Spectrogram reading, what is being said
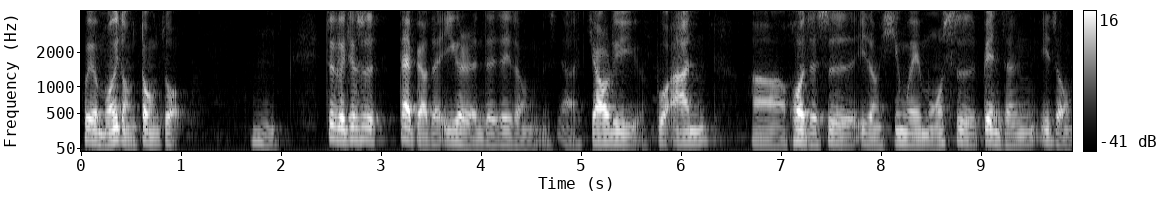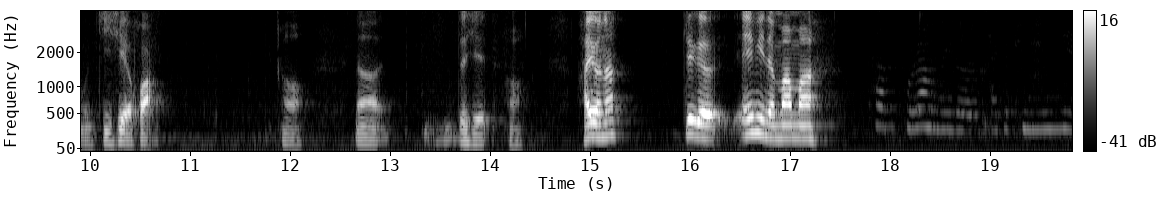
会有某一种动作，嗯，这个就是代表着一个人的这种呃焦虑不安。啊，或者是一种行为模式变成一种机械化，哦，那这些啊，还有呢，这个 Amy 的妈妈，她不让那个孩子听音乐，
